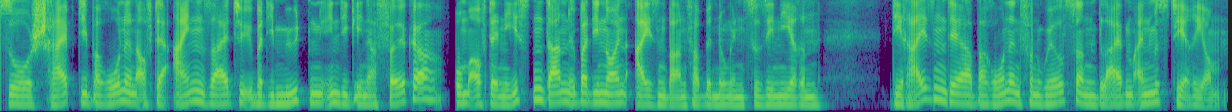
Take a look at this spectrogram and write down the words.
So schreibt die Baronin auf der einen Seite über die Mythen indigener Völker, um auf der nächsten dann über die neuen Eisenbahnverbindungen zu sinnieren. Die Reisen der Baronin von Wilson bleiben ein Mysterium.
